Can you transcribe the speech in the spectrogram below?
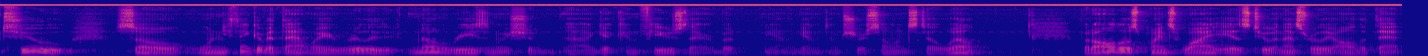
2. So when you think of it that way, really no reason we should uh, get confused there. But you know, again, I'm sure someone still will. But all those points y is 2, and that's really all that that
